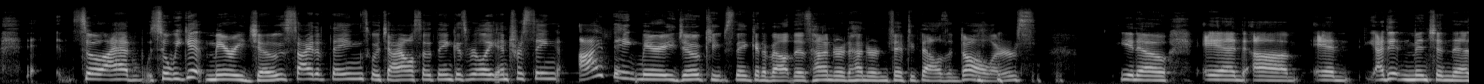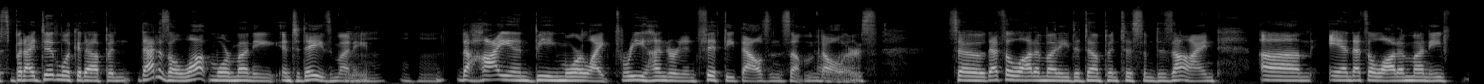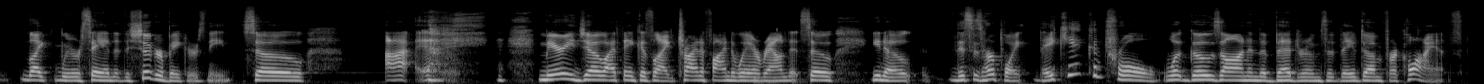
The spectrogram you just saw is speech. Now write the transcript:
so I had so we get Mary Jo's side of things, which I also think is really interesting. I think Mary Jo keeps thinking about this hundred, hundred and fifty thousand dollars. you know, and um and I didn't mention this, but I did look it up and that is a lot more money in today's money. Mm-hmm. The high end being more like three hundred and fifty thousand something oh, dollars. Wow. So that's a lot of money to dump into some design. Um, and that's a lot of money like we were saying that the Sugarbakers need. So I Mary Jo I think is like trying to find a way around it. So, you know, this is her point. They can't control what goes on in the bedrooms that they've done for clients.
